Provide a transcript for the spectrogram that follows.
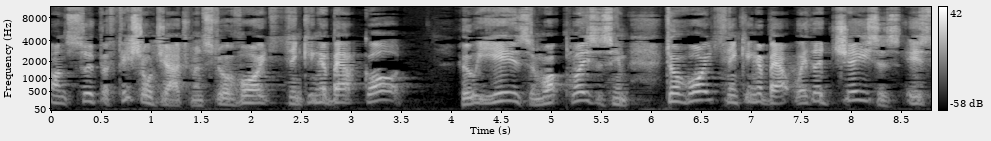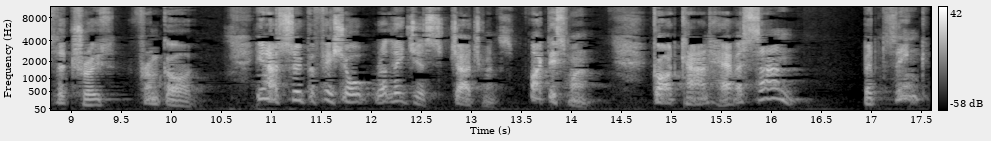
on superficial judgments to avoid thinking about God, who he is and what pleases him, to avoid thinking about whether Jesus is the truth from God? You know, superficial religious judgments, like this one. God can't have a son. But think,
